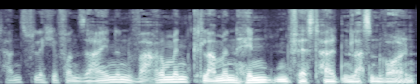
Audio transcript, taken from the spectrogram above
Tanzfläche von seinen warmen, klammen Händen festhalten lassen wollen.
